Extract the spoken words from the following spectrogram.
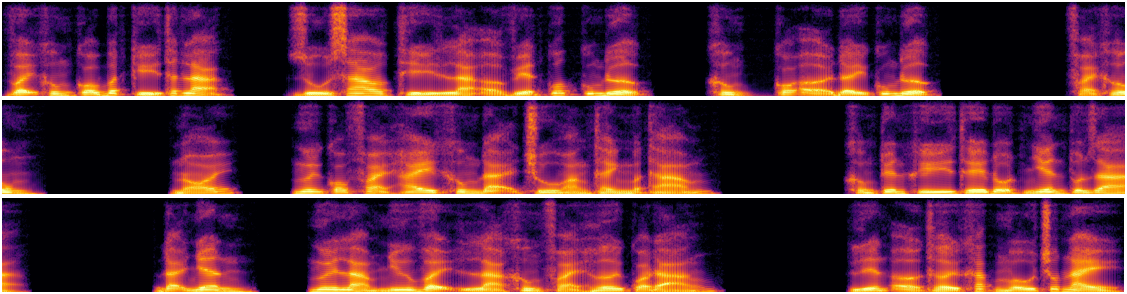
vậy không có bất kỳ thất lạc, dù sao thì là ở Việt quốc cũng được, không có ở đây cũng được. Phải không? Nói, ngươi có phải hay không đại chu hoàng thành mật thám? Khổng tuyên khí thế đột nhiên tuôn ra. Đại nhân, ngươi làm như vậy là không phải hơi quá đáng. Liên ở thời khắc mấu chốt này,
